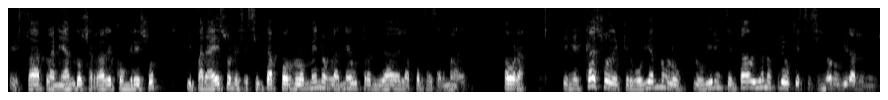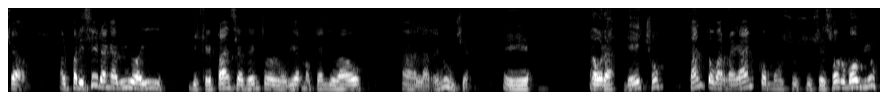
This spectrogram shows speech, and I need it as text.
está planeando cerrar el Congreso y para eso necesita por lo menos la neutralidad de las Fuerzas Armadas. Ahora, en el caso de que el gobierno lo, lo hubiera intentado, yo no creo que este señor hubiera renunciado al parecer han habido ahí discrepancias dentro del gobierno que han llevado a la renuncia. Eh, ahora, de hecho, tanto Barragán como su sucesor Bobbio,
